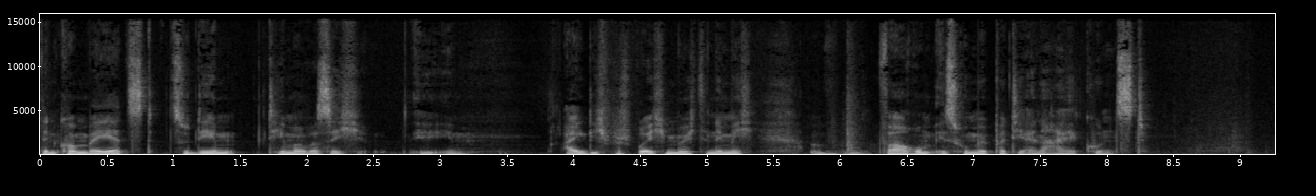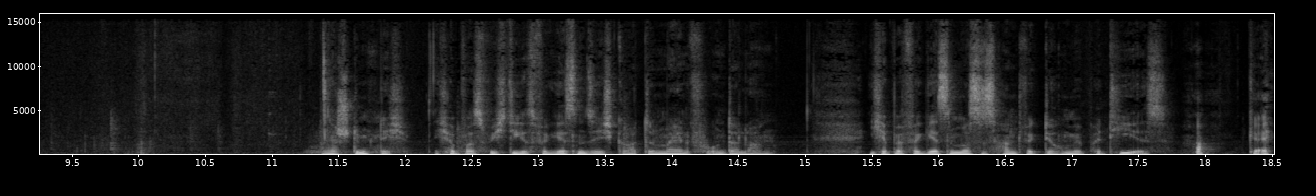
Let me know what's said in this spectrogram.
Dann kommen wir jetzt zu dem Thema, was ich äh, eigentlich besprechen möchte, nämlich warum ist Homöopathie eine Heilkunst? Das stimmt nicht. Ich habe was Wichtiges vergessen, sehe ich gerade in meinen Vorunterlagen. Ich habe ja vergessen, was das Handwerk der Homöopathie ist. Geil.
